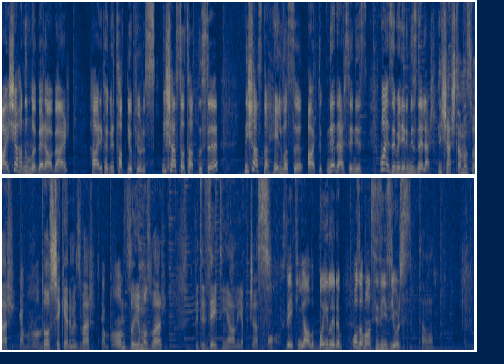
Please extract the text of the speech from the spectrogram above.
Ayşe Hanım'la beraber harika bir tatlı yapıyoruz. Nişasta tatlısı, nişasta helvası artık ne derseniz malzemelerimiz neler? Nişastamız var, Tamam. toz şekerimiz var, Tamam. suyumuz var. Bir de zeytinyağlı yapacağız. Oh zeytinyağlı bayılırım. O zaman sizi izliyoruz. Tamam.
